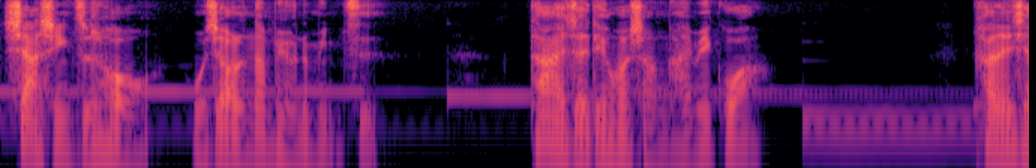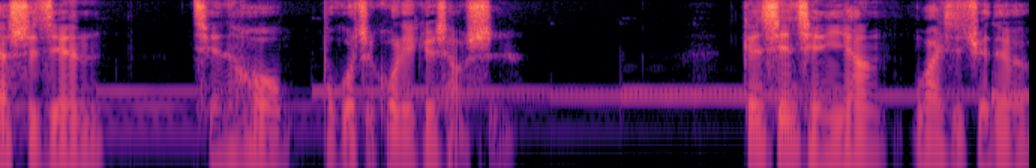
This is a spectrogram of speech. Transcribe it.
吓醒之后，我叫了男朋友的名字，他还在电话上还没挂。看了一下时间，前后不过只过了一个小时。跟先前一样，我还是觉得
